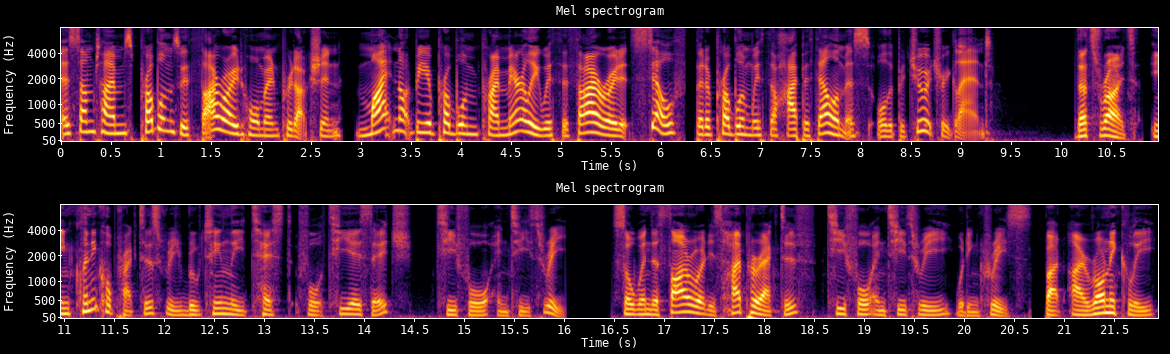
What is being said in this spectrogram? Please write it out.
as sometimes problems with thyroid hormone production might not be a problem primarily with the thyroid itself, but a problem with the hypothalamus or the pituitary gland. That's right. In clinical practice, we routinely test for TSH, T4, and T3. So when the thyroid is hyperactive, T4 and T3 would increase. But ironically,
